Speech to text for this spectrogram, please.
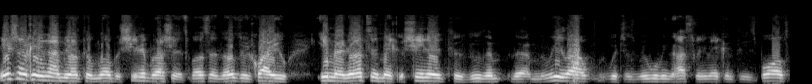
It's supposed to those require you even not to make a shina to do the the melila, which is removing the husk when make into these balls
